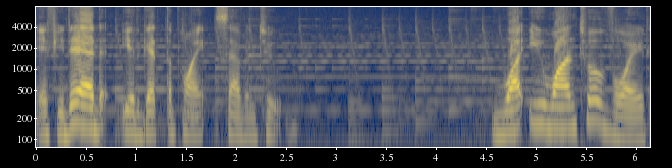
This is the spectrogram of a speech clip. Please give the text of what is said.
If you did, you'd get the point 72. What you want to avoid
